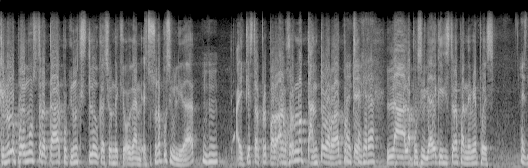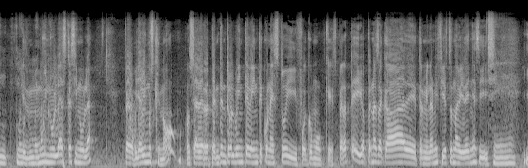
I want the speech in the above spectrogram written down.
qué no lo podemos tratar? ¿Por qué no existe la educación de que, oigan, esto es una posibilidad? Hay que estar preparado. A lo mejor no tanto, ¿verdad? Porque la, la, posibilidad de que exista una pandemia, pues, es muy, muy, nula, es casi nula. Pero ya vimos que no. O sea, de repente entró el 2020 con esto y fue como que, espérate, yo apenas acababa de terminar mis fiestas navideñas y, y,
